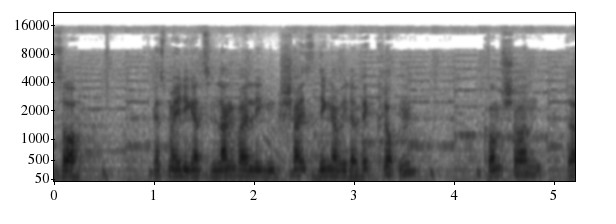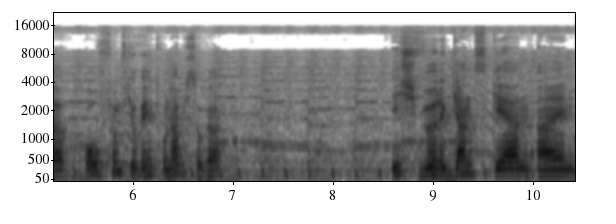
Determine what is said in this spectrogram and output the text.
So. Erstmal hier die ganzen langweiligen Scheiß-Dinger wieder wegkloppen. Komm schon. Da. Oh, fünf Juwelenthron habe ich sogar. Ich würde ganz gern ein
